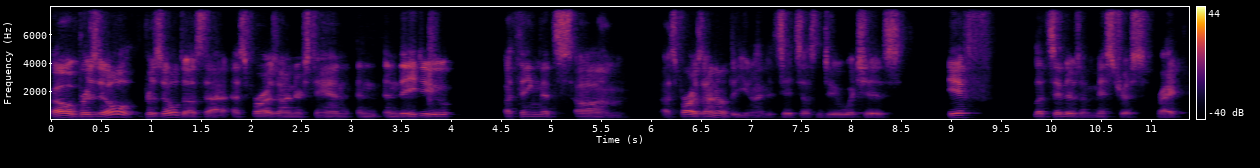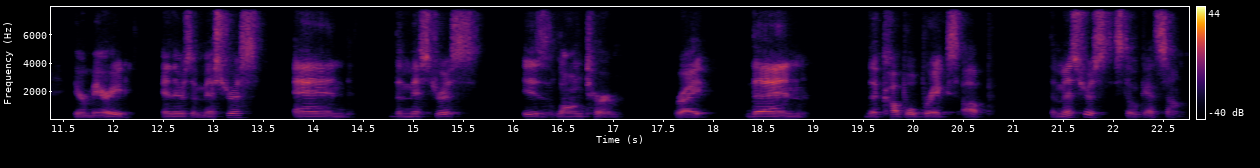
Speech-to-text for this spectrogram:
Oh, Brazil, Brazil does that as far as I understand, and and they do a thing that's um as far as I know the United States doesn't do, which is if let's say there's a mistress, right? You're married and there's a mistress and the mistress is long term, right? Then the couple breaks up, the mistress still gets some,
